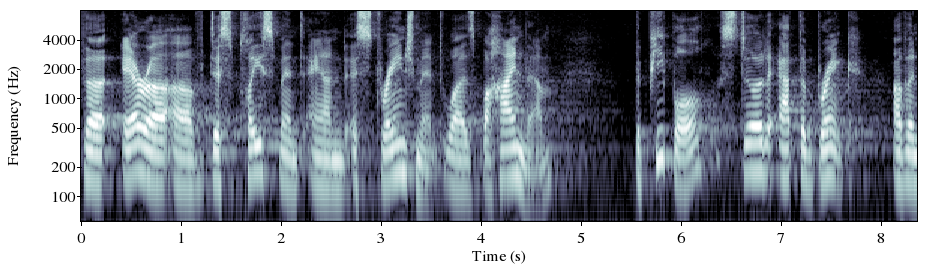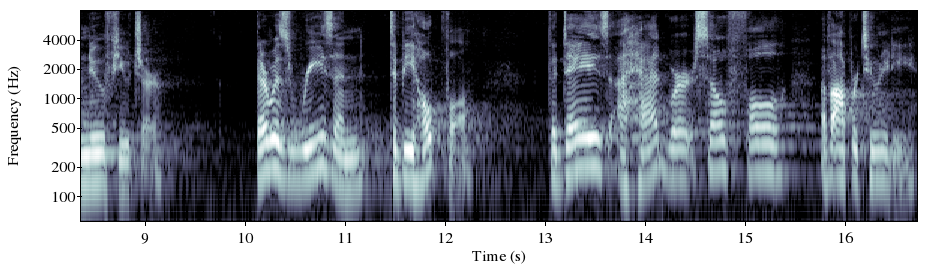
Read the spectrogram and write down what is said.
The era of displacement and estrangement was behind them the people stood at the brink of a new future. There was reason to be hopeful. The days ahead were so full of opportunity.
